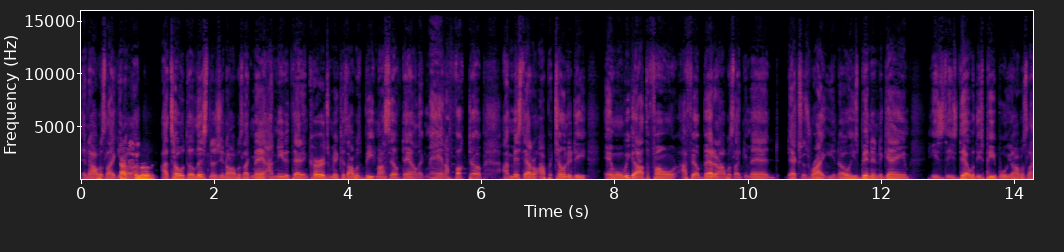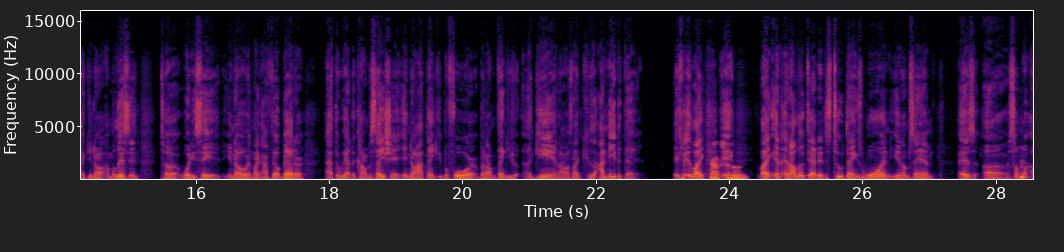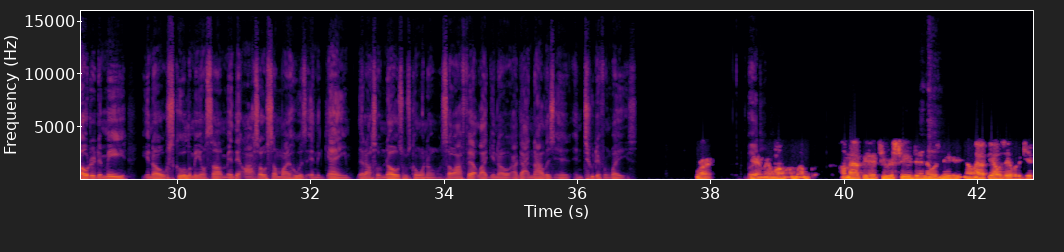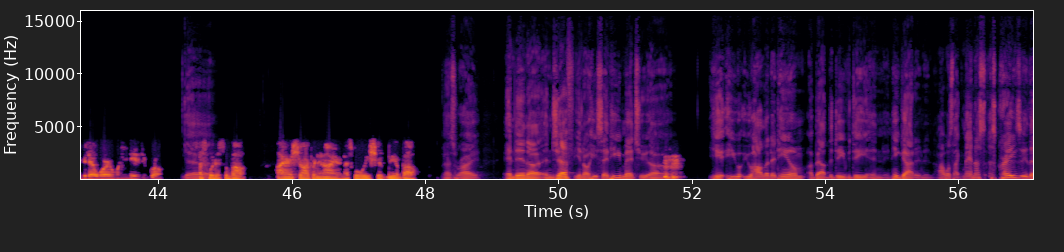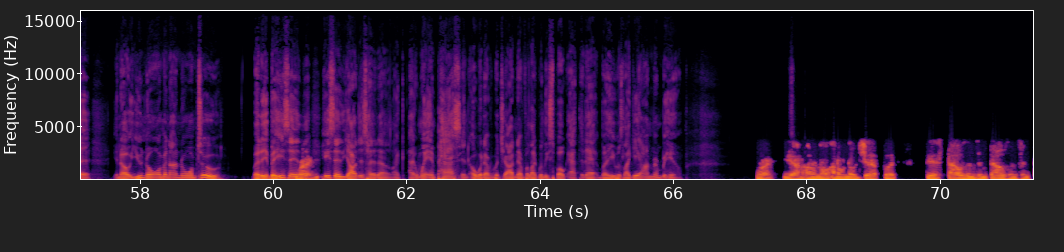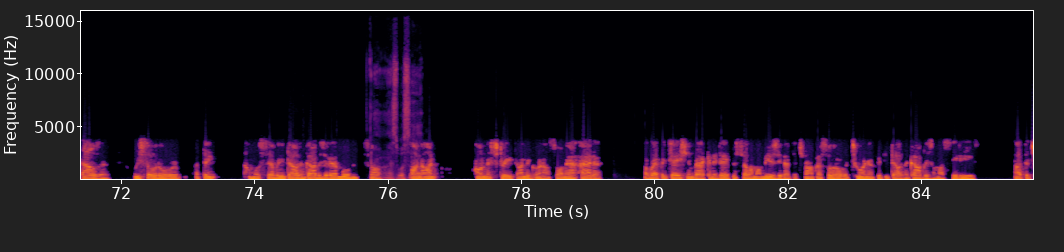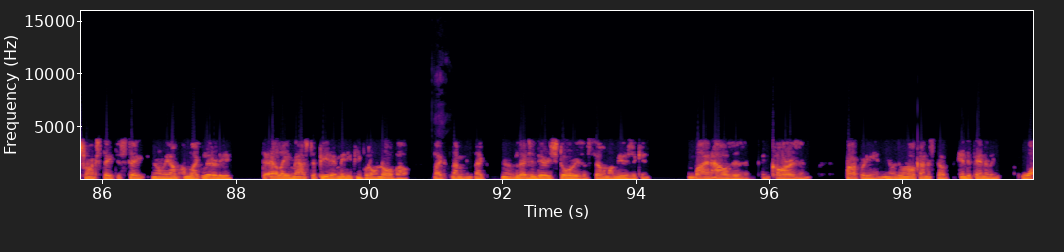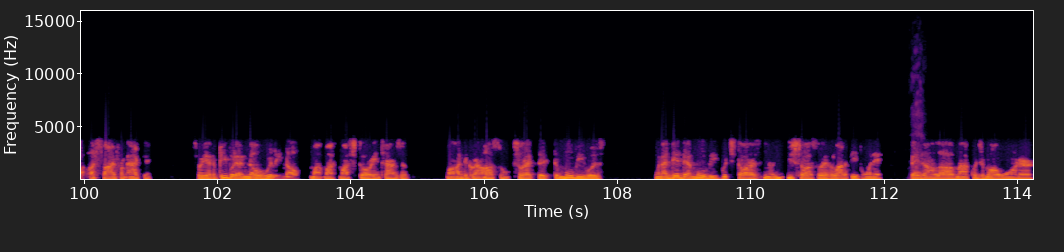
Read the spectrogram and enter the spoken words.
And I was like, you know, Absolutely. I told the listeners, you know, I was like, man, I needed that encouragement because I was beating myself down. Like, man, I fucked up. I missed out on opportunity. And when we got off the phone, I felt better. And I was like, man, Dex was right. You know, he's been in the game. He's he's dealt with these people. You know, I was like, you know, I'm gonna listen to what he said. You know, and like I felt better after we had the conversation. And, You know, I thank you before, but I'm thank you again. I was like, because I needed that. It's it- like it- like and, and I looked at it as two things. One, you know what I'm saying, as uh someone older than me, you know, schooling me on something, and then also somebody who is in the game that also knows what's going on. So I felt like, you know, I got knowledge in, in two different ways. Right. But yeah, man. Well, I'm, I'm I'm happy that you received it and it was needed. And I'm happy I was able to give you that word when you needed it, bro. yeah, That's what it's about. Iron sharpening iron. That's what we should be about. that's right. And then uh and Jeff, you know, he said he met you uh he, he you hollered at him about the DVD and, and he got it and I was like, man, that's that's crazy that you know you know him and I know him too. But he, but he said Right. he said y'all just had uh, like I went in passing or whatever, but y'all never like really spoke after that. But he was like, yeah, I remember him. Right. Yeah. I don't know. I don't know Jeff, but there's thousands and thousands and thousands. We sold over, I think, almost seventy thousand copies of that movie. So Oh, that's what's up. on on on the streets, underground. So I, mean, I, I had a, a reputation back in the day for selling my music out the trunk. I sold over two hundred fifty thousand copies of my CDs out the trunk, state to state. You know, what I mean, I'm, I'm like literally the LA Master P that many people don't know about. Like, I mean, like you know, legendary stories of selling my music and, and buying houses and, and cars and property and you know doing all kind of stuff independently, aside from acting. So yeah, the people that know really know my, my, my story in terms of my underground hustle. So that the, the movie was when I did that movie, which stars, you know, you, saw, so there's a lot of people in it. Right. Faizon Love, Malcolm Jamal Warner,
